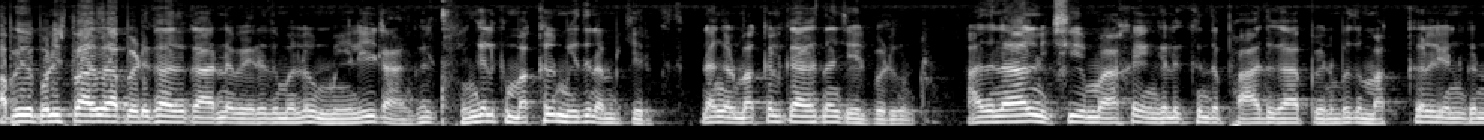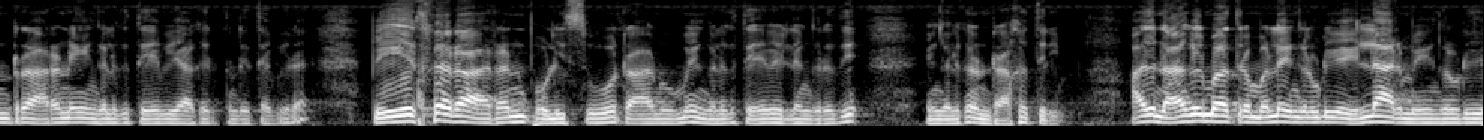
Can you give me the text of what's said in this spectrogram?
அப்போ இது போலீஸ் பாதுகாப்பு எடுக்காத காரணம் வேறு எதுவும் இல்லை. உண்மையிலேயே நாங்கள் எங்களுக்கு மக்கள் மீது நம்பிக்கை இருக்குது. நாங்கள் மக்களுக்காக தான் செயல்படுகின்றோம். அதனால் நிச்சயமாக எங்களுக்கு இந்த பாதுகாப்பு என்பது மக்கள் என்கின்ற அரணை எங்களுக்கு தேவையாக இருக்கின்றே தவிர பேசுகிற அரண் போலீஸோ இராணுவமோ எங்களுக்கு தேவையில்லைங்கிறது எங்களுக்கு நன்றாக தெரியும். அது நாங்கள் மாத்திரமல்ல எங்களுடைய எல்லாருமே எங்களுடைய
